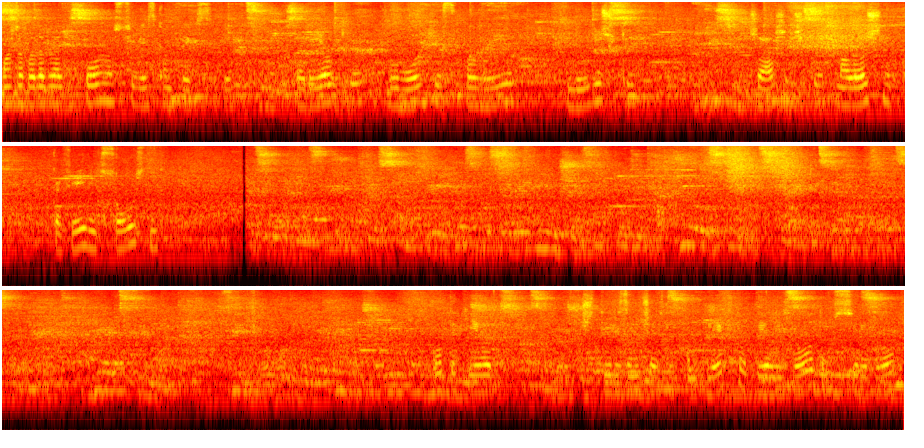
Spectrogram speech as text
Можно подобрать полностью весь комплект себе. Тарелки, глубокие, суповые, блюдечки, чашечки, молочник, кофейник, соусник. Вот такие вот четыре замечательных комплекта. Белый золотом, серебром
